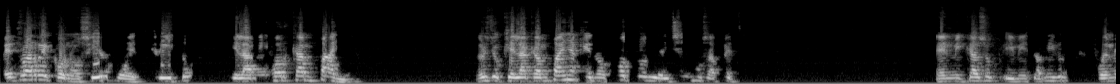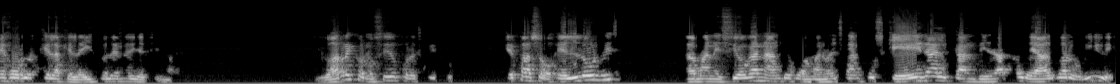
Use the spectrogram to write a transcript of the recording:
Petro ha reconocido por escrito que la mejor campaña, que la campaña que nosotros le hicimos a Petro, en mi caso y mis amigos, fue mejor que la que le hizo el M19. Lo ha reconocido por escrito. ¿Qué pasó? El lunes amaneció ganando Juan Manuel Santos, que era el candidato de Álvaro Uribe.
